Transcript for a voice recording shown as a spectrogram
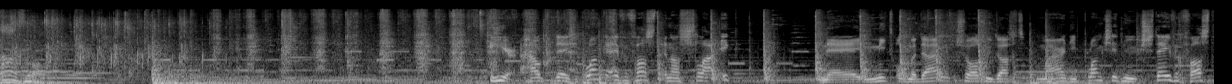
Avro. Hier, houd deze plank even vast en dan sla ik... Nee, niet op mijn duim, zoals u dacht, maar die plank zit nu stevig vast.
